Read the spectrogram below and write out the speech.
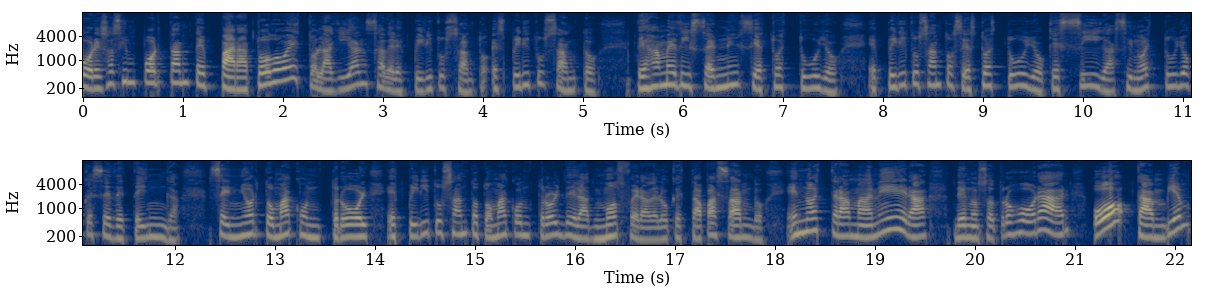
Por eso es importante para todo esto la guianza del Espíritu Santo. Espíritu Santo, déjame discernir si esto es tuyo. Espíritu Santo, si esto es tuyo, que siga. Si no es tuyo, que se detenga. Señor, toma control. Espíritu Santo, toma control de la atmósfera, de lo que está pasando. Es nuestra manera de nosotros orar o también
